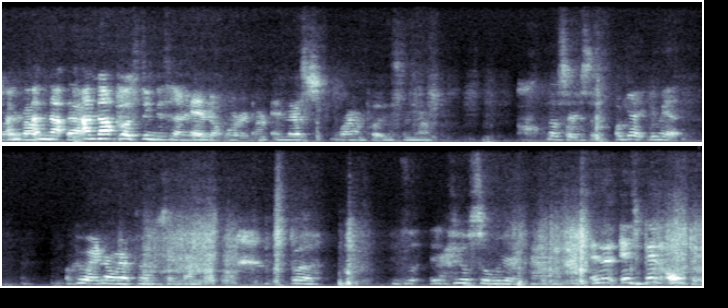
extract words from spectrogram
sorry I'm, about I'm not. that. I'm not posting this anyway. And- don't worry, Mark. and that's why I'm putting this in now. No, seriously. Okay, give me it. Okay, wait, no, we have to at the same time. Ugh. It feels so weird. Um, and it, it's been open.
